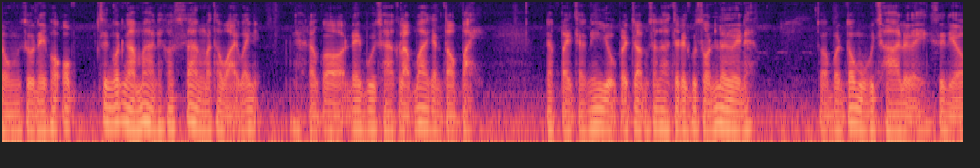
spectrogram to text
ลงสู่ในพระอบ ซึ่งงดงามมากนะเขาสร้างมาถวายไว้เนี่ยแล้วก็ได้บูชากราบไหว้กันต่อไปนับไปจากนี้อยู่ประจำสลาเจริญกุศลเลยนะก็บนโต๊ะหมู่บูชาเลยซึ่งเดี๋ยว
